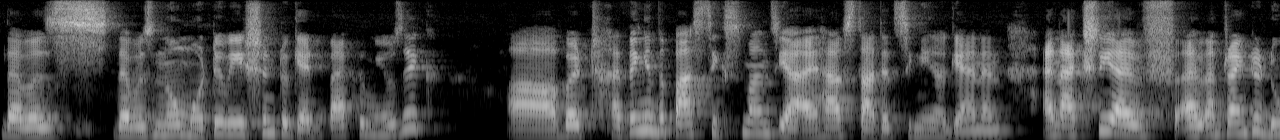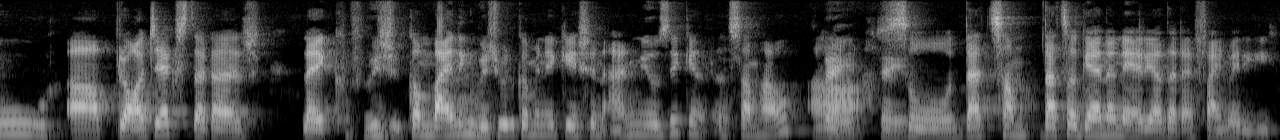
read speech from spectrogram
there was there was no motivation to get back to music. Uh, but I think in the past six months, yeah, I have started singing again, and and actually, I've I'm trying to do uh, projects that are like combining visual communication and music in, somehow. Uh, Right, right. So that's some that's again an area that I find very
